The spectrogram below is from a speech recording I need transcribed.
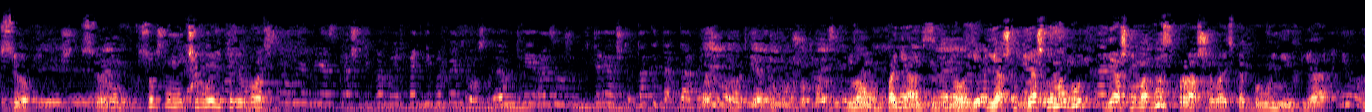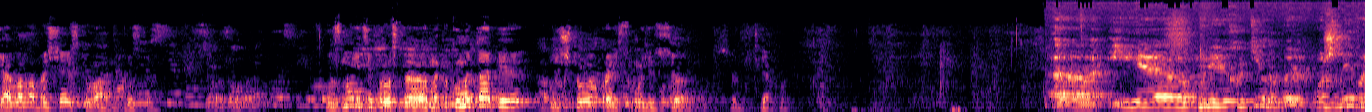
Все, все, ну собственно чего и требовалось. Вы меня спрашиваете по, по Днепропетровску. Я вам три раза уже повторяю, что так и так. Да, пришло. Я думаю, що пойдет. Ну, понятно. Ну, я, я ж, я ж не могу, я ж не могу спрашивать как бы у них. Я, я вам обращаюсь к вам просто. Узнайте просто на каком этапе и что происходит. Все, все, дякую. Е, І ми хотіли би, можливо,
